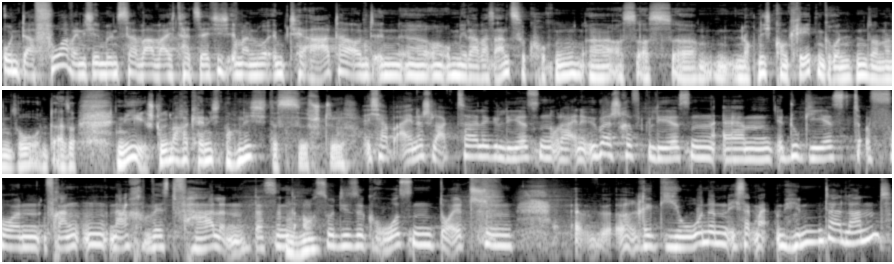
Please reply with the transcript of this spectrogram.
Und davor, wenn ich in Münster war, war ich tatsächlich immer nur im Theater und in, äh, um mir da was anzugucken, äh, aus, aus ähm, noch nicht konkreten Gründen, sondern so. Und also, nee, Stuhlmacher kenne ich noch nicht. Das, ich habe eine Schlagzeile gelesen oder eine Überschrift gelesen, ähm, du gehst von Franken nach Westfalen. Das sind mhm. auch so diese großen deutschen äh, Regionen, ich sag mal im Hinterland,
